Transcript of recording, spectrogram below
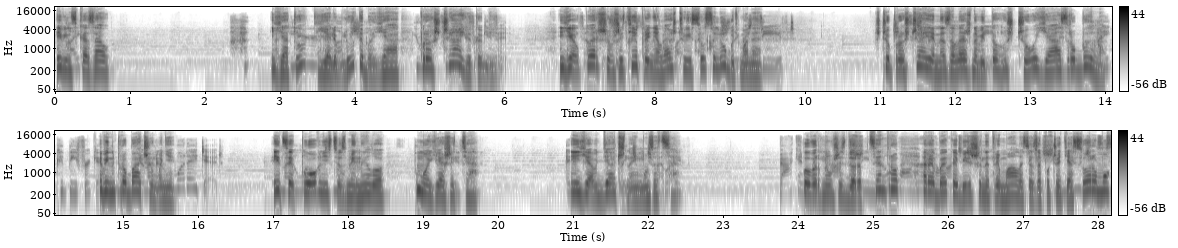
і Він сказав: Я тут, я люблю тебе, я прощаю тобі. Я вперше в житті прийняла, що Ісус любить мене, що прощає незалежно від того, що я зробила. Він пробачив мені, і це повністю змінило моє життя. І я вдячна йому за це. Повернувшись до реп-центру, Ребека більше не трималася за почуття сорому,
